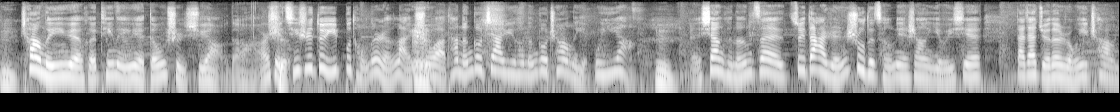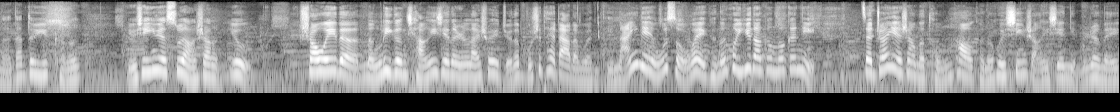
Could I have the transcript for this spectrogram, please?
嗯，唱的音乐和听的音乐都是需要的啊，而且其实对于不同的人来说啊，他能够驾驭和能够唱的也不一样。嗯，呃，像可能在最大人数的层面上，有一些大家觉得容易唱的，但对于可能有一些音乐素养上又稍微的能力更强一些的人来说，也觉得不是太大的问题，难一点也无所谓，可能会遇到更多跟你在专业上的同好，可能会欣赏一些你们认为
